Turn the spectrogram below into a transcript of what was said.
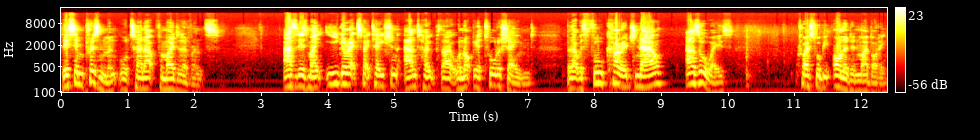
this imprisonment will turn out for my deliverance. As it is my eager expectation and hope that I will not be at all ashamed, but that with full courage now, as always, Christ will be honoured in my body,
